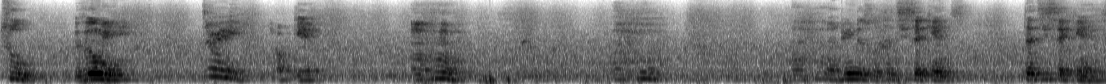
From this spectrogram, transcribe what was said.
Two. You feel me? Three. Okay. Mm-hmm. Mm-hmm. Mm-hmm. We're doing this for 30 seconds. 30 seconds.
